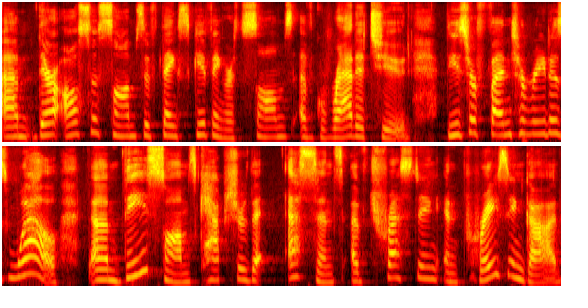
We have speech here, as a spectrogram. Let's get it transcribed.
Um, there are also Psalms of Thanksgiving or Psalms of Gratitude. These are fun to read as well. Um, these Psalms capture the essence of trusting and praising God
